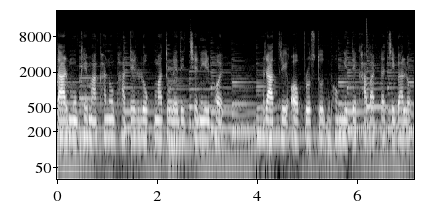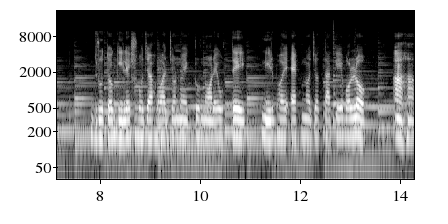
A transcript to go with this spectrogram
তার মুখে মাখানো ভাতের লোকমা তুলে দিচ্ছে নির্ভয়। রাত্রি অপ্রস্তুত ভঙ্গিতে খাবারটা চিবালো। দ্রুত গিলে সোজা হওয়ার জন্য একটু নড়ে উঠতেই নির্ভয় এক নজর তাকিয়ে বলল, আহা,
